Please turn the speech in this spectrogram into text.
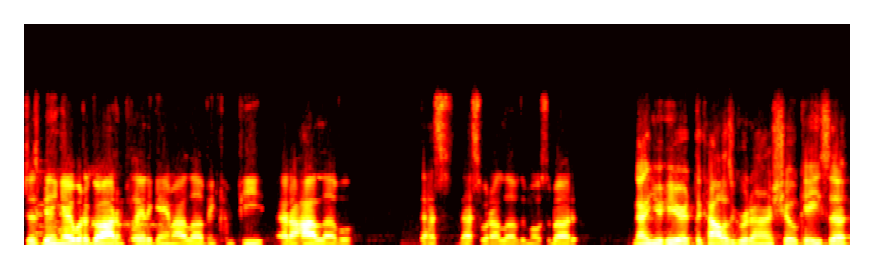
just being able to go out and play the game I love and compete at a high level, that's that's what I love the most about it. Now you're here at the College Gridiron Showcase, a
